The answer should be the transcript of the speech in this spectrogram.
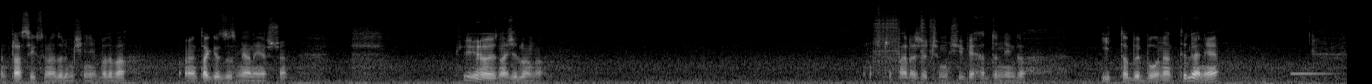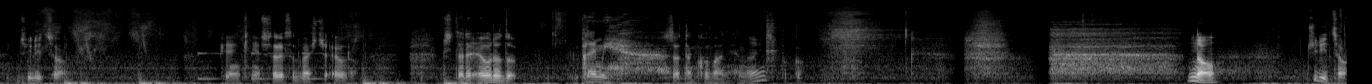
Ten plastik, który na dole mi się nie podoba. Ale tak jest do zmiany jeszcze. Czyli jest na zielono. Jeszcze parę rzeczy musi wjechać do niego. I to by było na tyle, nie? Czyli co? Pięknie, 420 euro. 4 euro do premii za tankowanie. No i spoko. No, czyli co?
